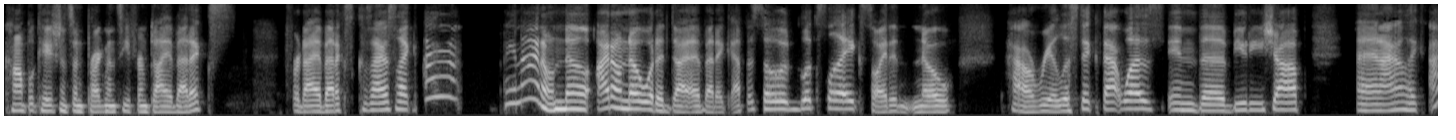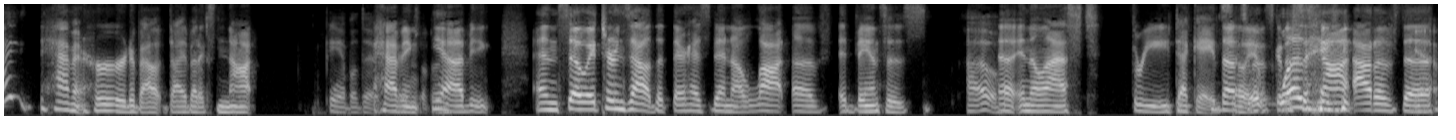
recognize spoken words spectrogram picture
complications in pregnancy from diabetics for diabetics because I was like, I don't, I mean, I don't know. I don't know what a diabetic episode looks like. So I didn't know how realistic that was in the beauty shop. And I like, I haven't heard about diabetics not being able to having, yeah. Being, and so it turns out that there has been a lot of advances oh uh, in the last three decades. That's so what I it was say. not out of the Yeah.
